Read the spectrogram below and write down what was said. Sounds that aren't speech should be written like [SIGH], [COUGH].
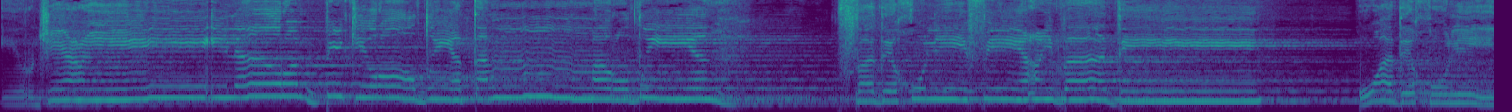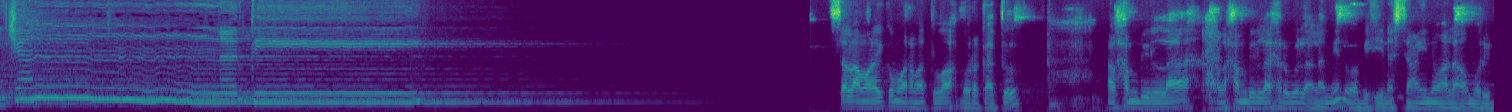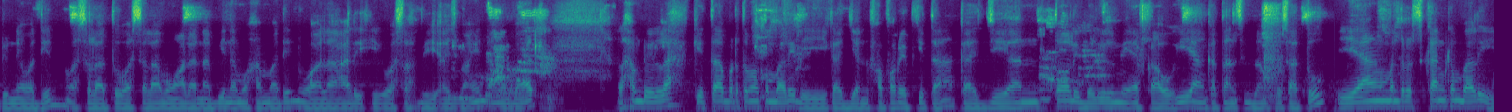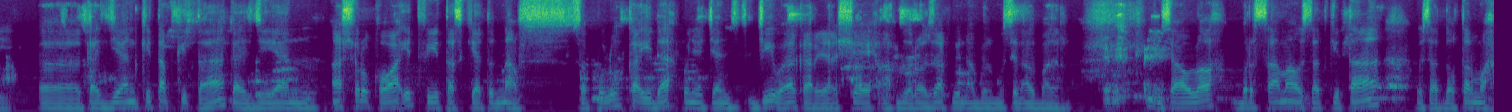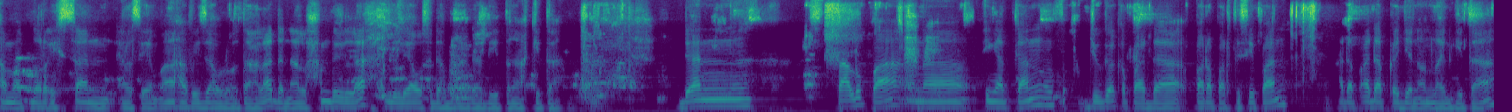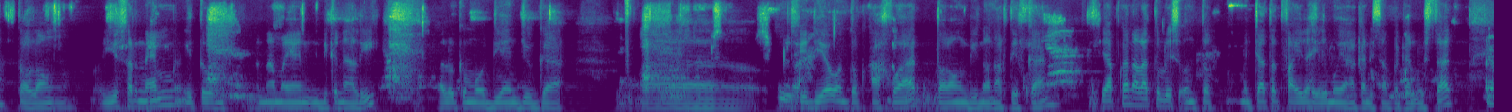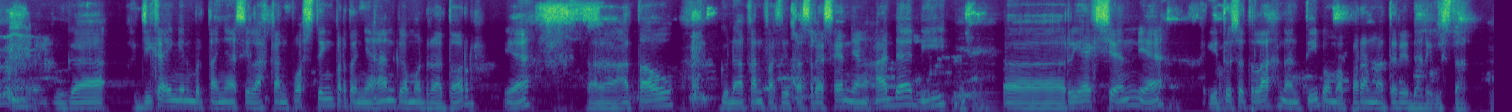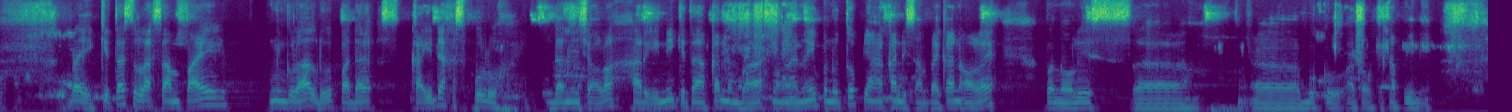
ارجعي إلى ربك راضية مرضية. فادخلي في عبادي. وادخلي جنتي. Assalamualaikum warahmatullahi wabarakatuh. Alhamdulillah, alhamdulillahirabbil alamin wa bihi nasta'inu ala umuri dunya waddin. Wassalatu wassalamu ala nabiyina Muhammadin wa ala alihi wa sahbihi ajmain. Amma. Alhamdulillah kita bertemu kembali di kajian favorit kita, kajian Tolibul Ilmi FKUI angkatan 91 yang meneruskan kembali eh, kajian kitab kita, kajian Asyrul Qawaid fi Tazkiyatun Nafs, 10 kaidah penyucian jiwa karya Syekh Abdul Razak bin Abdul Musin Al-Badr. Insya Allah bersama Ustadz kita, Ustadz Dr. Muhammad Nur Ihsan LCMA Hafizahullah Ta'ala dan Alhamdulillah beliau sudah berada di tengah kita. Dan tak lupa Anda ingatkan juga kepada para partisipan adab-adab kajian online kita tolong username itu nama yang dikenali. Lalu kemudian juga uh, video untuk akhwat tolong dinonaktifkan. Siapkan alat tulis untuk mencatat faidah ilmu yang akan disampaikan Ustadz. Dan juga jika ingin bertanya silahkan posting pertanyaan ke moderator ya. Uh, atau gunakan fasilitas resen yang ada di uh, reaction ya itu setelah nanti pemaparan materi dari Ustadz. Baik, kita setelah sampai minggu lalu pada kaidah ke-10 dan insya Allah hari ini kita akan membahas mengenai penutup yang akan disampaikan oleh penulis uh, uh, buku atau kitab ini.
